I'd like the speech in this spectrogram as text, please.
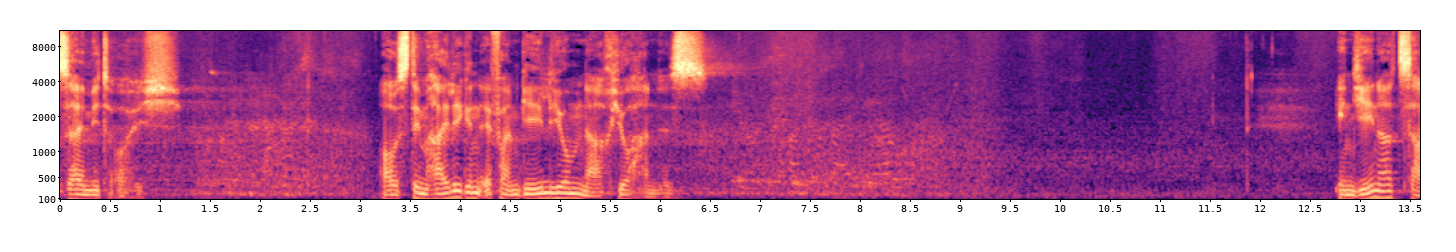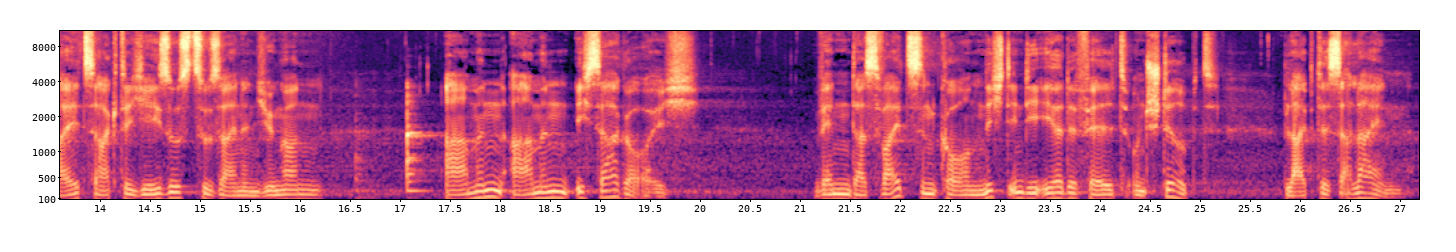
Sei mit euch. Aus dem heiligen Evangelium nach Johannes. In jener Zeit sagte Jesus zu seinen Jüngern, Amen, Amen, ich sage euch, wenn das Weizenkorn nicht in die Erde fällt und stirbt, bleibt es allein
